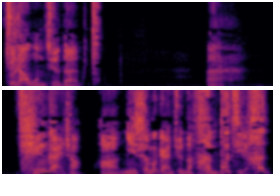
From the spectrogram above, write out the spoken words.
就让我们觉得，呃，情感上啊，你什么感觉呢？很不解恨。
